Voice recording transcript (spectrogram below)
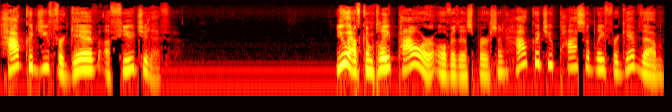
How could you forgive a fugitive? You have complete power over this person. How could you possibly forgive them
